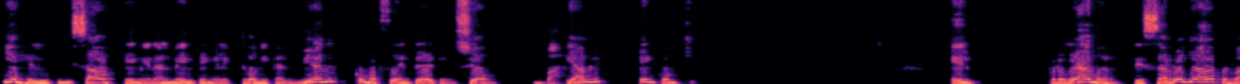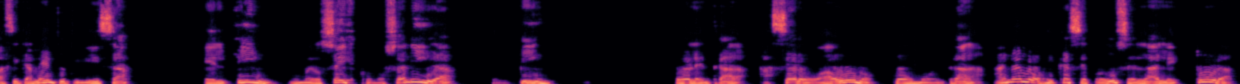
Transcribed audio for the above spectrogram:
y es el utilizado generalmente en electrónica liviana como fuente de tensión variable en continuo. El programa desarrollado pues básicamente utiliza el pin número 6 como salida, el pin o la entrada a 0 o a 1 como entrada analógica, se produce la lectura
